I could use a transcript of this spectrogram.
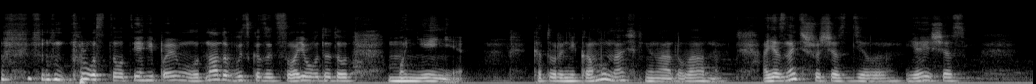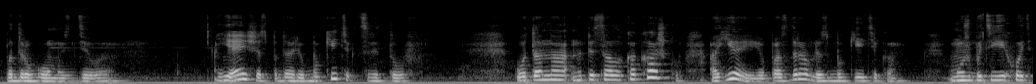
Просто вот я не пойму. Вот надо высказать свое вот это вот мнение которое никому нафиг не надо, ладно. А я знаете, что сейчас делаю? Я ей сейчас по-другому сделаю. Я ей сейчас подарю букетик цветов. Вот она написала какашку, а я ее поздравлю с букетиком. Может быть, ей хоть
